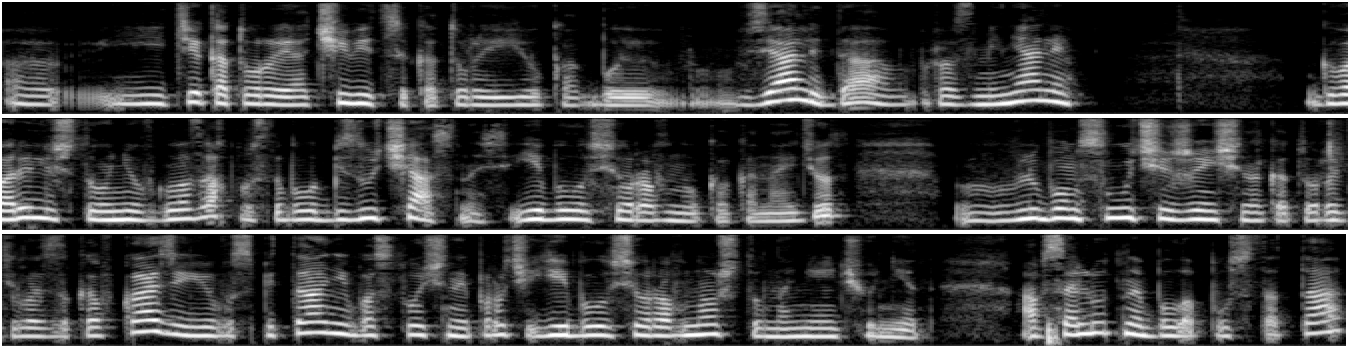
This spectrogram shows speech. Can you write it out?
Э, и те, которые очевидцы, которые ее как бы взяли, да, разменяли, говорили, что у нее в глазах просто была безучастность. Ей было все равно, как она идет. В любом случае, женщина, которая родилась за Кавказе, ее воспитание восточное и прочее, ей было все равно, что на ней ничего нет. Абсолютная была пустота,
